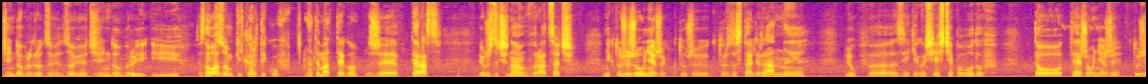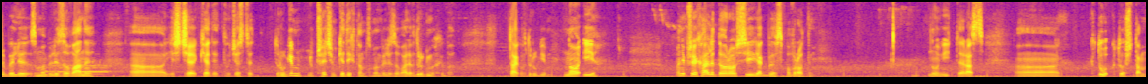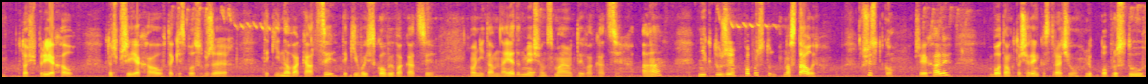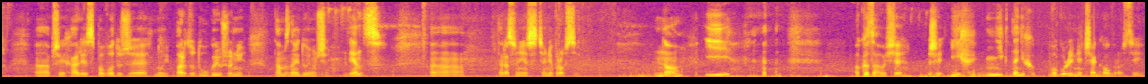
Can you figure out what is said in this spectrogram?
Dzień dobry drodzy widzowie, dzień dobry i znalazłem kilka artykułów na temat tego, że teraz już zaczynają wracać niektórzy żołnierze, którzy, którzy zostali ranni lub e, z jakiegoś jeszcze powodów, to te żołnierze, którzy byli zmobilizowani jeszcze kiedy? W 22 lub 3, kiedy ich tam zmobilizowali? W drugim chyba. Tak, w drugim. No i oni przyjechali do Rosji jakby z powrotem. No i teraz e, kto, ktoś tam, ktoś przyjechał, ktoś przyjechał w taki sposób, że taki na wakacje, takie wojskowe wakacje. Oni tam na jeden miesiąc mają te wakacje, a niektórzy po prostu na stałe. Wszystko. Przyjechali, bo tam ktoś rękę stracił lub po prostu e, przyjechali z powodu, że no i bardzo długo już oni tam znajdują się. Więc e, teraz oni są w Rosji. No i okazało się, że ich nikt na nich w ogóle nie czekał w Rosji.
